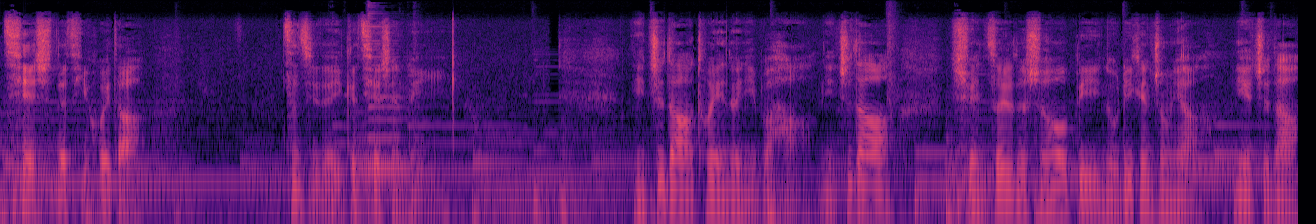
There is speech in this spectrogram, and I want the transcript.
切实的体会到自己的一个切身利益。你知道拖延对你不好，你知道选择有的时候比努力更重要，你也知道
